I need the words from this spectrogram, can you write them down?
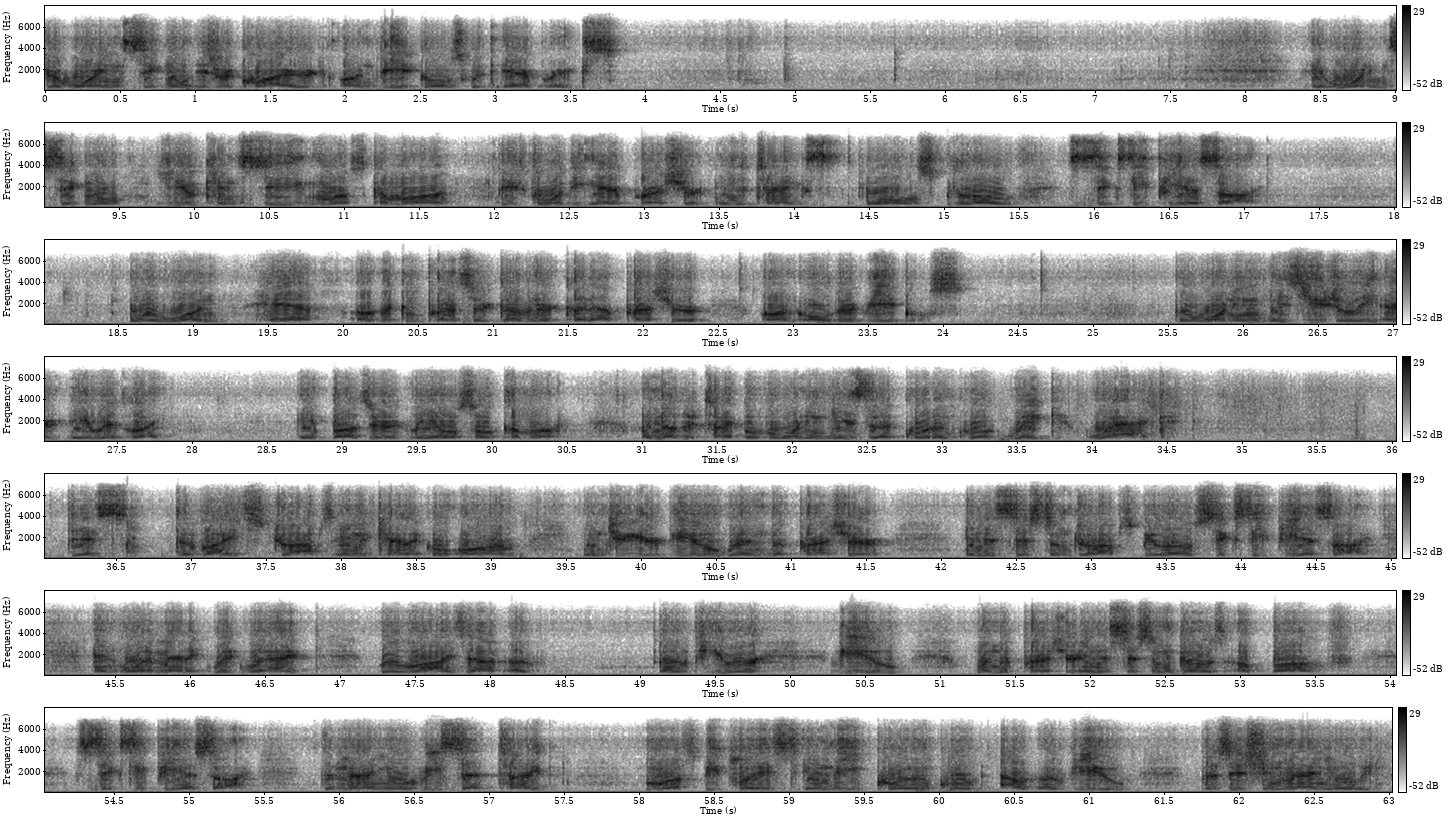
pressure warning signal is required on vehicles with air brakes. A warning signal you can see must come on before the air pressure in the tanks falls below 60 psi, or one half of the compressor governor cutout pressure on older vehicles. The warning is usually a, a red light. A buzzer may also come on. Another type of warning is the quote-unquote wig wag. This device drops a mechanical arm into your view when the pressure in the system drops below 60 psi. An automatic wig wag will rise out of, of your view when the pressure in the system goes above 60 psi. The manual reset type must be placed in the quote-unquote out of view position manually.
